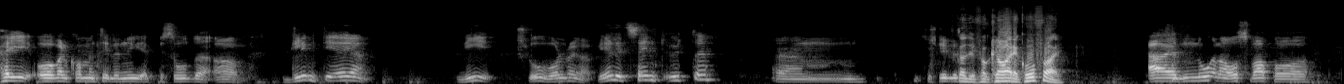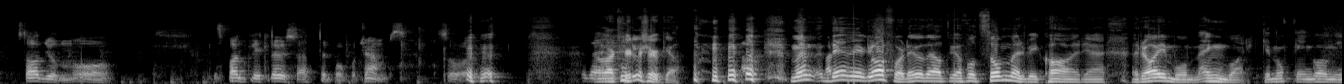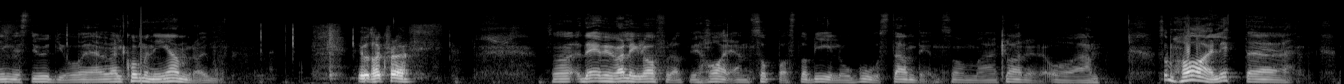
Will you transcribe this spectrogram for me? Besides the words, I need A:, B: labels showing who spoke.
A: Hei og velkommen til en ny episode av Glimt i øyet. Vi slo Vålerenga. Vi er litt seint ute. Um,
B: Skal du forklare hvorfor?
A: Noen av oss var på stadion og spant litt løs etterpå på Champs. Så
B: Du har vært fyllesyk, ja. Men det vi er glad for, det er jo det at vi har fått sommervikar eh, Raimond Engmark nok en gang inn i studio. Eh, Velkommen igjen, Raimond.
C: Jo, takk for det.
B: Så Det er vi veldig glad for, at vi har en såpass stabil og god stand-in som eh, klarer å eh, Som har litt eh,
